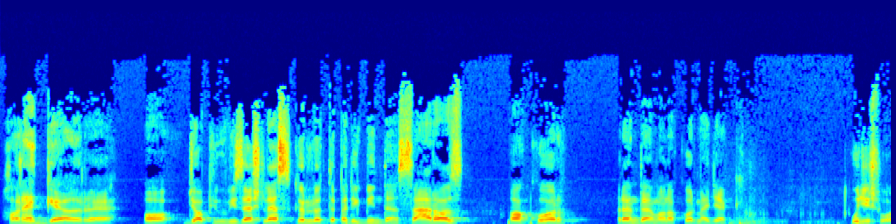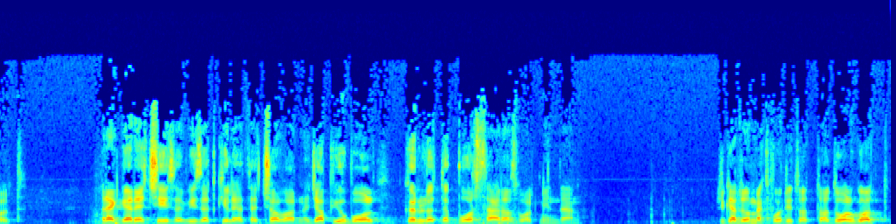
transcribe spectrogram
ha reggelre a gyapjú vizes lesz, körülötte pedig minden száraz, akkor rendben van, akkor megyek. Úgy is volt. Reggel egy csésze vizet ki lehetett csavarni a gyapjúból, körülötte porszáraz volt minden. És Gedeon megfordította a dolgot,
